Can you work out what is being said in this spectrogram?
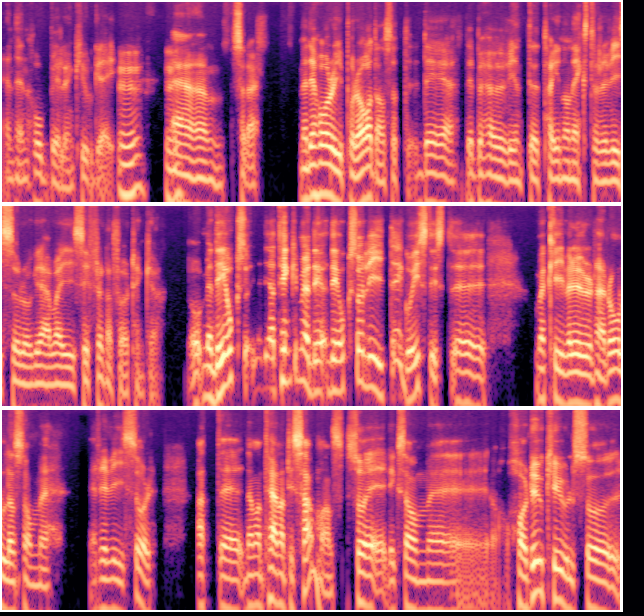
en, en hobby eller en kul grej. Mm. Mm. Ehm, sådär. Men det har du ju på radarn så det, det behöver vi inte ta in någon extra revisor och gräva i siffrorna för, tänker jag. Och, men det är också, jag tänker mig, det, det är också lite egoistiskt eh, om jag kliver ur den här rollen som eh, revisor. Att eh, när man tränar tillsammans så är liksom eh, har du kul så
